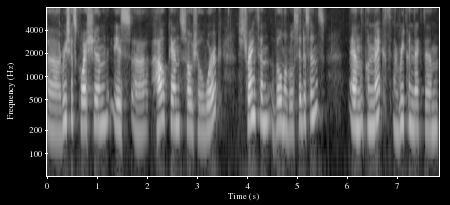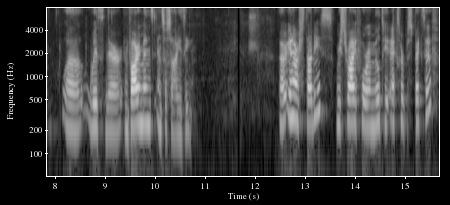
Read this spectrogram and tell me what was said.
uh, research question is uh, how can social work strengthen vulnerable citizens and connect and reconnect them uh, with their environment and society. Uh, in our studies, we strive for a multi-actor perspective,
